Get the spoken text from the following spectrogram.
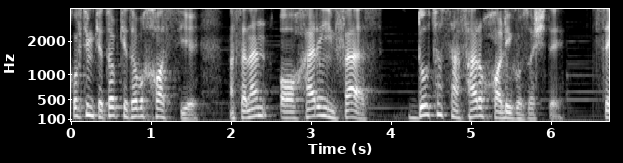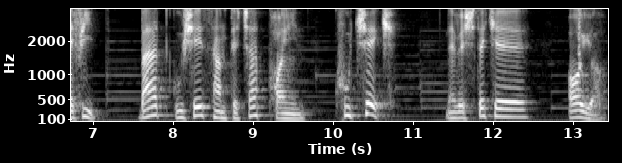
گفتیم کتاب کتاب خاصیه. مثلا آخر این فصل دو تا صفحه رو خالی گذاشته. سفید بعد گوشه سمت چپ پایین. کوچک. نوشته که آیا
